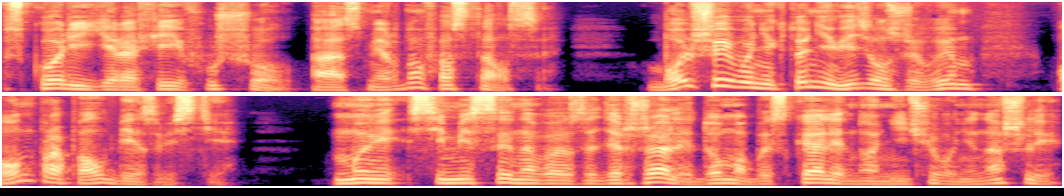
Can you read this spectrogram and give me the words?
Вскоре Ерофеев ушел, а Смирнов остался. Больше его никто не видел живым, он пропал без вести. Мы Семисынова задержали, дом обыскали, но ничего не нашли.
